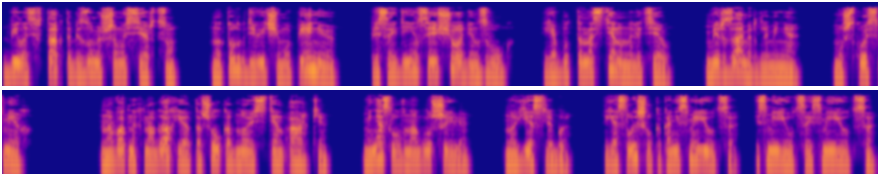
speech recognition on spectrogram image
билась в такт обезумевшему сердцу. Но тут к девичьему пению присоединился еще один звук. Я будто на стену налетел. Мир замер для меня. Мужской смех. На ватных ногах я отошел к одной из стен арки. Меня словно оглушили. Но если бы... Я слышал, как они смеются, и смеются, и смеются.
